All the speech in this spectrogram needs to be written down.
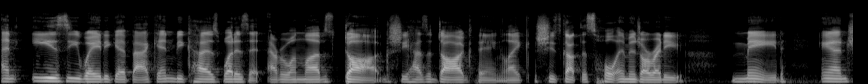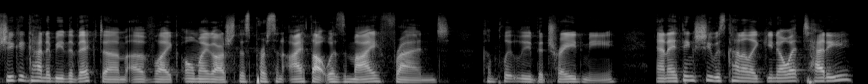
an easy way to get back in because what is it? Everyone loves dogs. She has a dog thing. Like she's got this whole image already made. And she could kind of be the victim of like, oh my gosh, this person I thought was my friend completely betrayed me. And I think she was kind of like, you know what, Teddy,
